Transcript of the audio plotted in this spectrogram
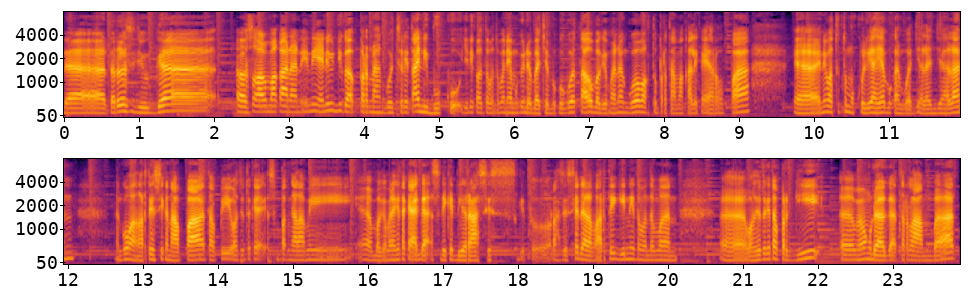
dan terus juga uh, soal makanan ini ya ini juga pernah gue ceritain di buku. Jadi kalau teman-teman yang mungkin udah baca buku gue tahu bagaimana gue waktu pertama kali ke Eropa ya ini waktu itu mau kuliah ya bukan buat jalan-jalan. Dan gue gak ngerti sih kenapa tapi waktu itu kayak sempat ngalami ya, bagaimana kita kayak agak sedikit dirasis gitu. Rasisnya dalam arti gini teman-teman. Uh, waktu itu kita pergi uh, memang udah agak terlambat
